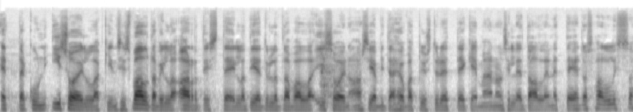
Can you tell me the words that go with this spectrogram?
että kun isoillakin, siis valtavilla artisteilla tietyllä tavalla isoin asia, mitä he ovat pystyneet tekemään, on silleen tallenne tehdashallissa.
